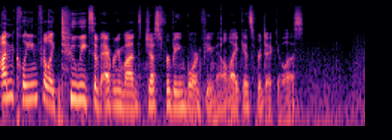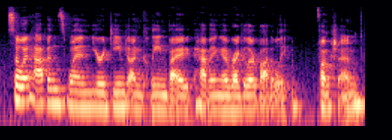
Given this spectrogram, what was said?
unclean for like two weeks of every month just for being born female. Like, it's ridiculous. So what happens when you're deemed unclean by having a regular bodily function?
